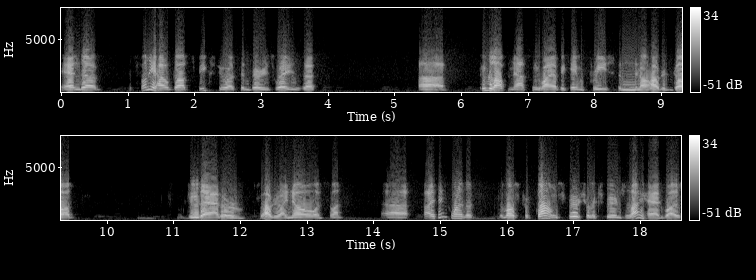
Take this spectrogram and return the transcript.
And uh, it's funny how God speaks to us in various ways. Uh, people often ask me why I became a priest, and you know how did God do that, or how did I know, and so on. Uh, I think one of the, the most profound spiritual experiences I had was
